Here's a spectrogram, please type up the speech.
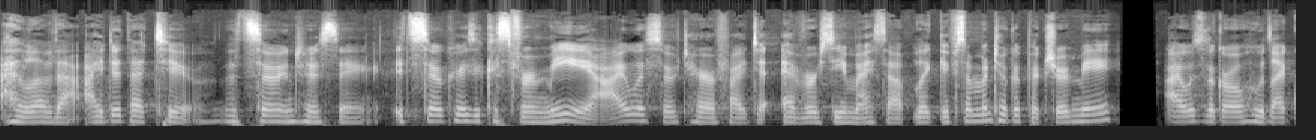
I love that. I did that too. That's so interesting. It's so crazy because for me, I was so terrified to ever see myself. Like if someone took a picture of me, I was the girl who would like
